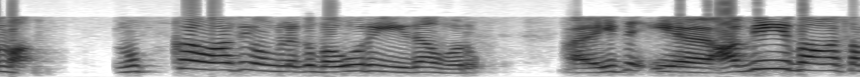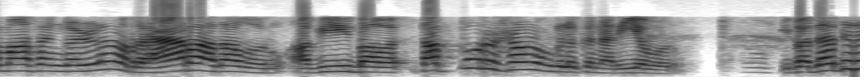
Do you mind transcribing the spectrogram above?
ஆமா. முக்காவாசி உங்களுக்கு பௌரி தான் வரும். இது அவிபாவ சமாசங்கள்லாம் ரேரா தான் வரும். அவிபாவ தத்புருஷம் உங்களுக்கு நிறைய வரும். இப்ப அதாவது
